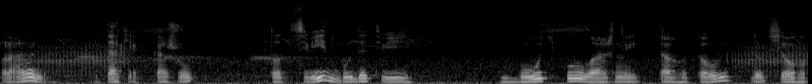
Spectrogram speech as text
правильно і так як кажу, то цвіт буде твій. Будь уважний та готовий до всього.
